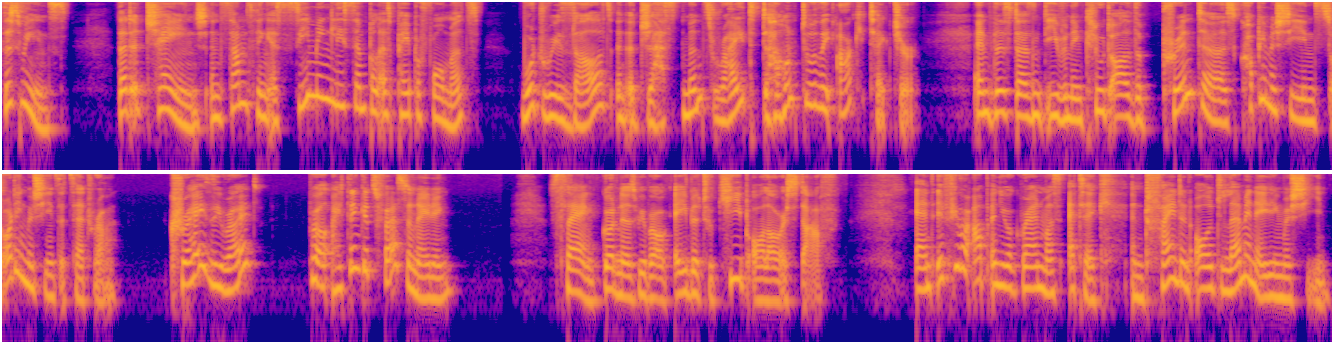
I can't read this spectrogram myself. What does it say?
This means that a change in something as seemingly simple as paper formats would result in adjustments right down to the architecture. And this doesn't even include all the printers, copy machines, sorting machines, etc. Crazy, right? Well, I think it's fascinating. Thank goodness we were able to keep all our stuff. And if you're up in your grandma's attic and find an old laminating machine,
